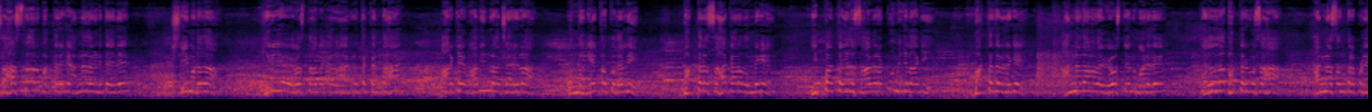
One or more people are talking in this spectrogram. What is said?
ಸಹಸ್ರಾರು ಭಕ್ತರಿಗೆ ಅನ್ನದ ನಡೀತಾ ಇದೆ. ಶ್ರೀಮಠದ ಆರ್ ಕೆ. ವಾದೀಂದ್ರಾಚಾರ್ಯರ ಒಂದು ನೇತೃತ್ವದಲ್ಲಿ ಭಕ್ತರ ಸಹಕಾರದೊಂದಿಗೆ ಇಪ್ಪತ್ತೈದು ಸಾವಿರಕ್ಕೂ ಮಿಗಿಲಾಗಿ ಭಕ್ತಜನರಿಗೆ ಅನ್ನದಾನದ ವ್ಯವಸ್ಥೆಯನ್ನು ಮಾಡಿದೆ. ಎಲ್ಲ ಭಕ್ತರಿಗೂ ಸಹ ಅನ್ನ ಸಂತರ್ಪಣೆ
